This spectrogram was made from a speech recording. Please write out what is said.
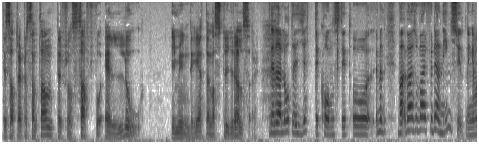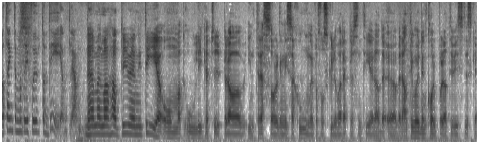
det satt representanter från SAF och LO i myndigheternas styrelser. Det där låter jättekonstigt och men, var, alltså, varför den insyltningen? Vad tänkte man sig få ut av det egentligen? Nej men man hade ju en idé om att olika typer av intresseorganisationer och så skulle vara representerade överallt. Det var ju den korporativistiska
